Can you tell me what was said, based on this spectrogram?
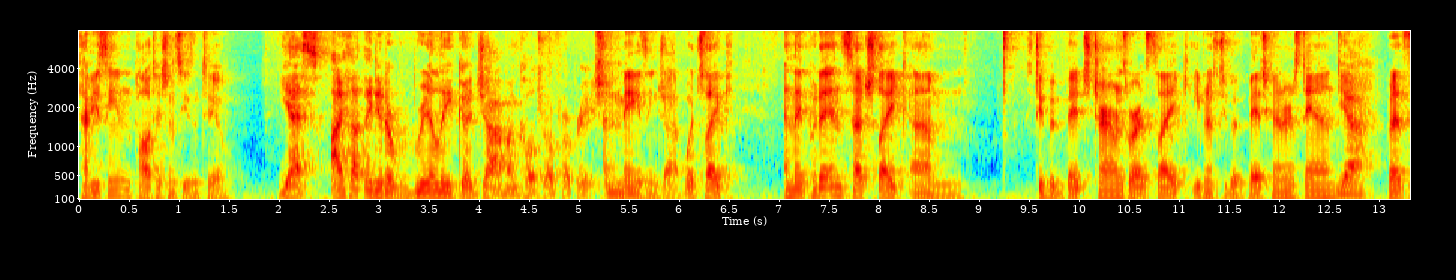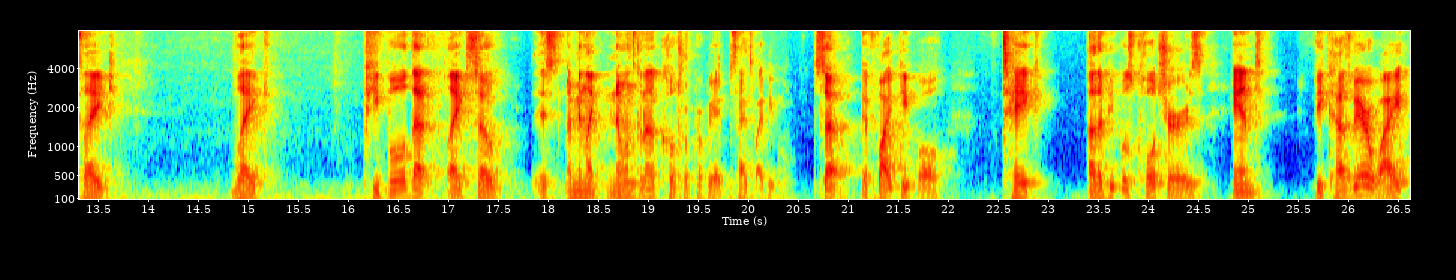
Have you seen Politician season two? yes i thought they did a really good job on cultural appropriation Amazing job. Which like, and they put it in such like um, stupid bitch terms where it's like even a stupid bitch can understand. Yeah. But it's like, like people that like so. It's, I mean, like no one's gonna cultural appropriate besides white people. So if white people take other people's cultures and because we are white,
